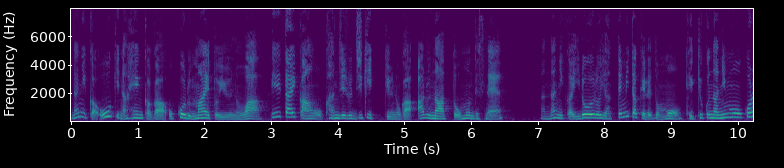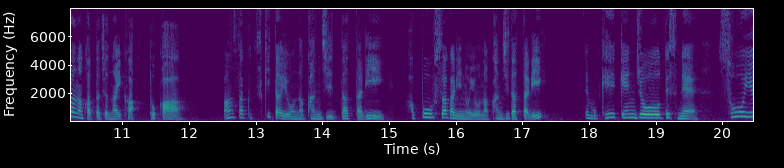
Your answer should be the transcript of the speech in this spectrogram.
何か大きな変化が起こる前というのは、停滞感を感じる時期っていうのがあるなと思うんですね。何かいろいろやってみたけれども、結局何も起こらなかったじゃないかとか、晩作尽きたような感じだったり、八方塞がりのような感じだったり、でも経験上ですね、そうい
